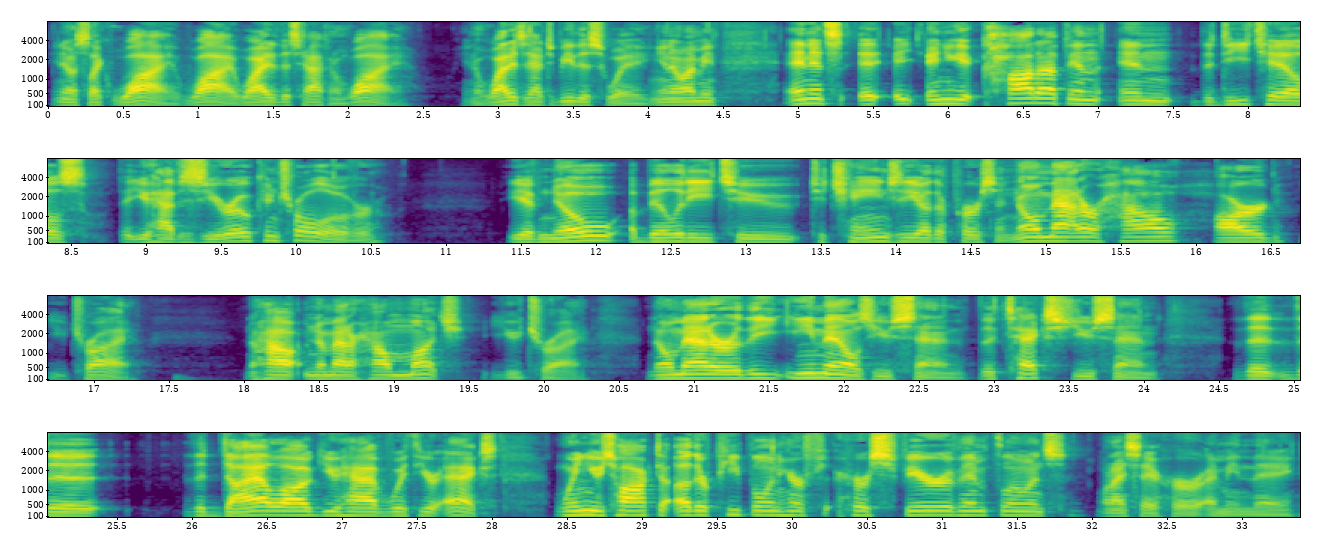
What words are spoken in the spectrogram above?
You know, it's like why, why, why did this happen? Why? You know, why does it have to be this way? You know, I mean, and it's it, it, and you get caught up in in the details that you have zero control over. You have no ability to to change the other person, no matter how hard you try, no how no matter how much you try, no matter the emails you send, the texts you send, the the the dialogue you have with your ex when you talk to other people in her her sphere of influence when i say her i mean they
